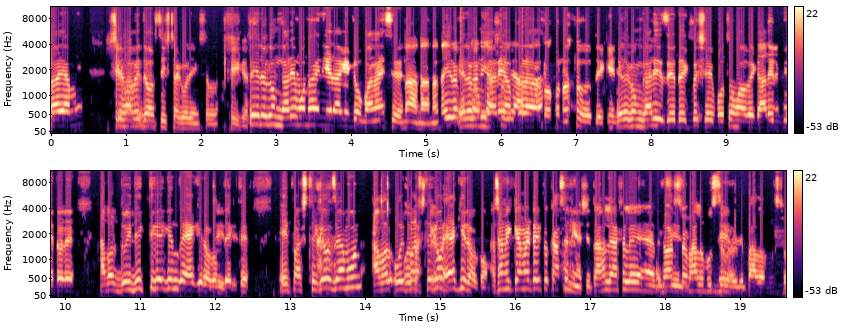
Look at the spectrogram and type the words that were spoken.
চাই আমি সেভাবে দেওয়ার চেষ্টা করি ইনশাল্লাহ। ঠিক আছে। এরকম গাড়ি মনে হয় এর আগে কেউ বানাইছে? না না না এরকম এরকম গাড়ি আপনারা- আমরা কখনো দেখিনি। এরকম গাড়ি যে দেখবে সেই প্রথম হবে গাড়ির ভিতরে। আবার দুই দিক থেকে কিন্তু একই রকম। দেখতে। এই পাশ থেকেও যেমন আবার ওই পাশ থেকেও। একই রকম। আচ্ছা আমি ক্যামেরাটা একটু কাছে নিয়ে আসি তাহলে আসলে ভালো বুঝতে ভালো বুঝতে।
